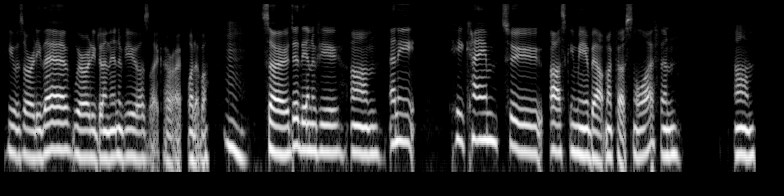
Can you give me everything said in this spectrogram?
he was already there. We are already doing the interview. I was like, all right, whatever. So did the interview, um, and he he came to asking me about my personal life, and um,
